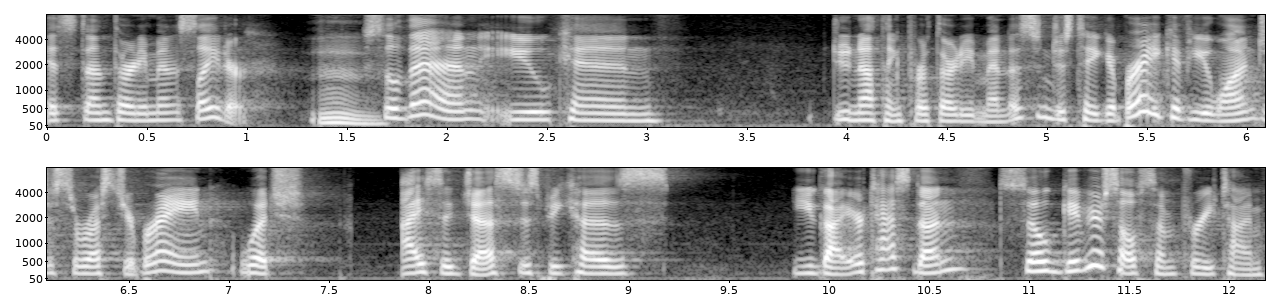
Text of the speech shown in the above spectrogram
it's done 30 minutes later. Mm. So then you can do nothing for 30 minutes and just take a break if you want, just to rest your brain, which I suggest just because you got your task done. So give yourself some free time.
